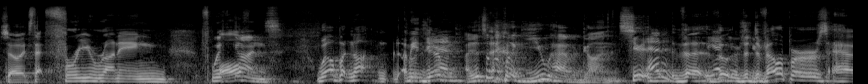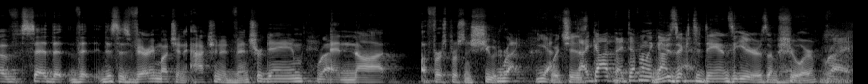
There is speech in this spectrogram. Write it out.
So it's that free running With all- guns. Well, but not. I mean, they're- It doesn't look like you have guns. Here, And the, the end the, the developers have said that, that this is very much an action adventure game Right. and not a first person shooter. Right, yeah. Which is I got that, definitely got music that. to Dan's ears, I'm sure. Right.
